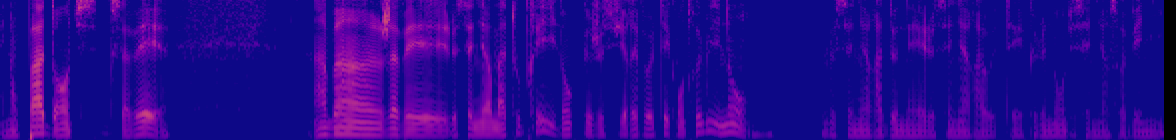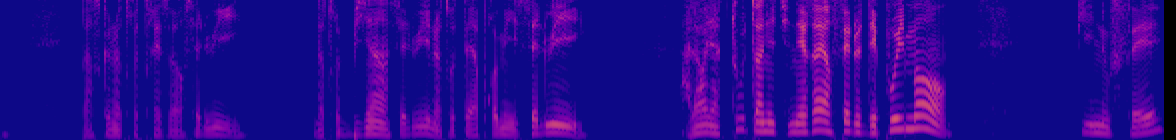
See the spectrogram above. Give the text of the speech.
et non pas dans, vous savez, ah ben j'avais, le Seigneur m'a tout pris, donc je suis révolté contre lui. Non, le Seigneur a donné, le Seigneur a ôté, que le nom du Seigneur soit béni. Parce que notre trésor, c'est lui. Notre bien, c'est lui. Notre terre promise, c'est lui. Alors il y a tout un itinéraire fait de dépouillement qui nous fait,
